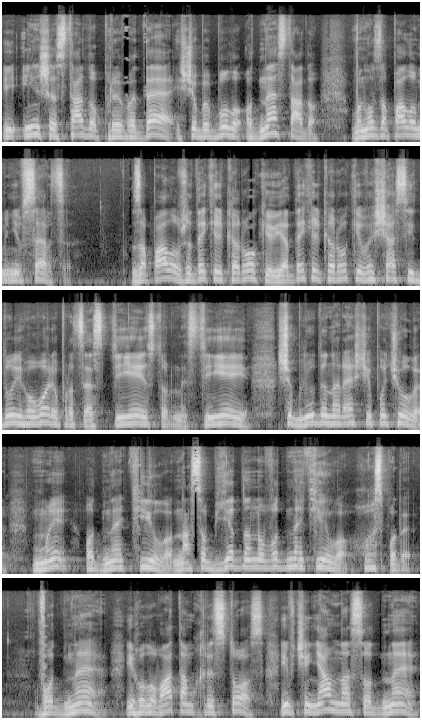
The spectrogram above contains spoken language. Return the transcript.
і інше стадо приведе, і щоб було одне стадо, воно запало мені в серце. Запало вже декілька років. Я декілька років весь час йду і говорю про це з тієї сторони, з тієї, щоб люди нарешті почули. Ми одне тіло, нас об'єднано в одне тіло. Господи, в одне. І голова там Христос, і вчення в нас одне,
